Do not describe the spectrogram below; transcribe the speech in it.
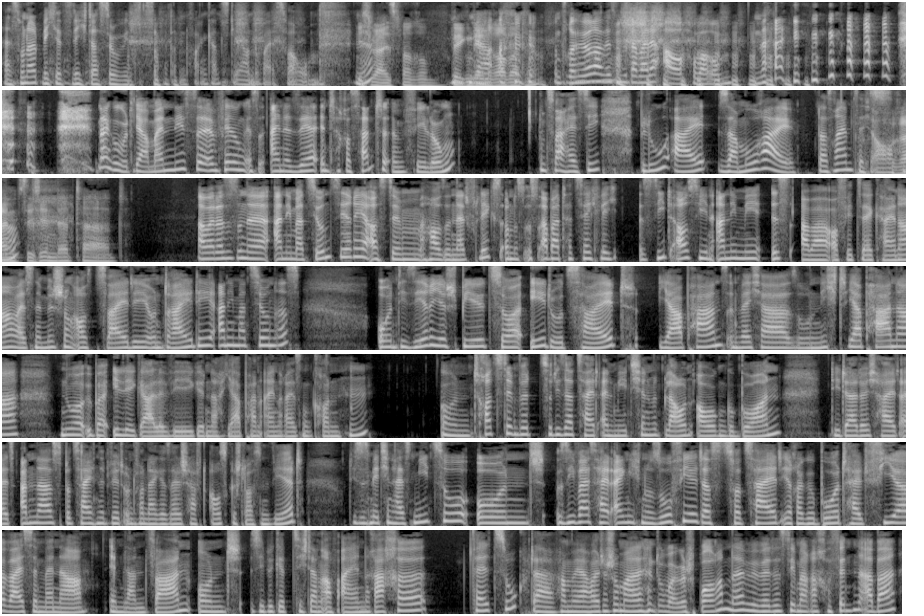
Es wundert mich jetzt nicht, dass du nichts damit anfangen kannst, Leon. Du weißt warum. Ne? Ich weiß warum. Wegen ja. den Robotern. Unsere Hörer wissen mittlerweile auch warum. Nein. Na gut, ja, meine nächste Empfehlung ist eine sehr interessante Empfehlung. Und zwar heißt sie Blue Eye Samurai. Das reimt sich das auch. Das reimt ne? sich in der Tat. Aber das ist eine Animationsserie aus dem Hause Netflix und es ist aber tatsächlich, es sieht aus wie ein Anime, ist aber offiziell keiner, weil es eine Mischung aus 2D und 3D-Animation ist. Und die Serie spielt zur Edo-Zeit Japans, in welcher so Nicht-Japaner nur über illegale Wege nach Japan einreisen konnten. Und trotzdem wird zu dieser Zeit ein Mädchen mit blauen Augen geboren, die dadurch halt als anders bezeichnet wird und von der Gesellschaft ausgeschlossen wird. Dieses Mädchen heißt Mitsu und sie weiß halt eigentlich nur so viel, dass zur Zeit ihrer Geburt halt vier weiße Männer im Land waren und sie begibt sich dann auf einen Rachefeldzug. Da haben wir ja heute schon mal drüber gesprochen, ne, wie wir das Thema Rache finden, aber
